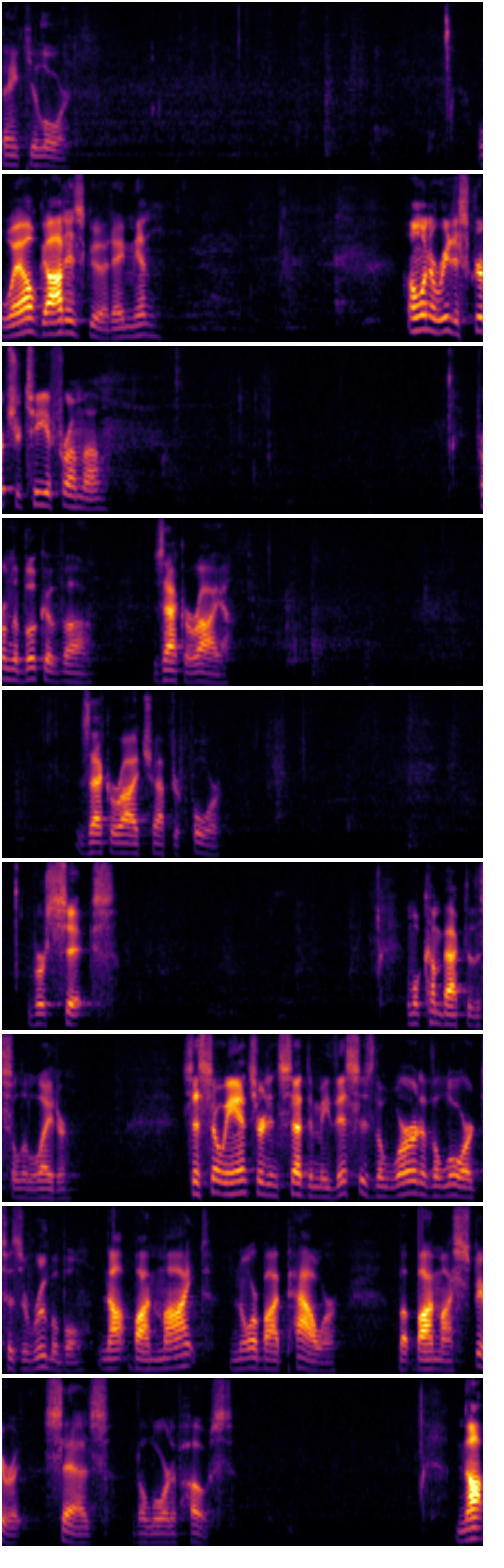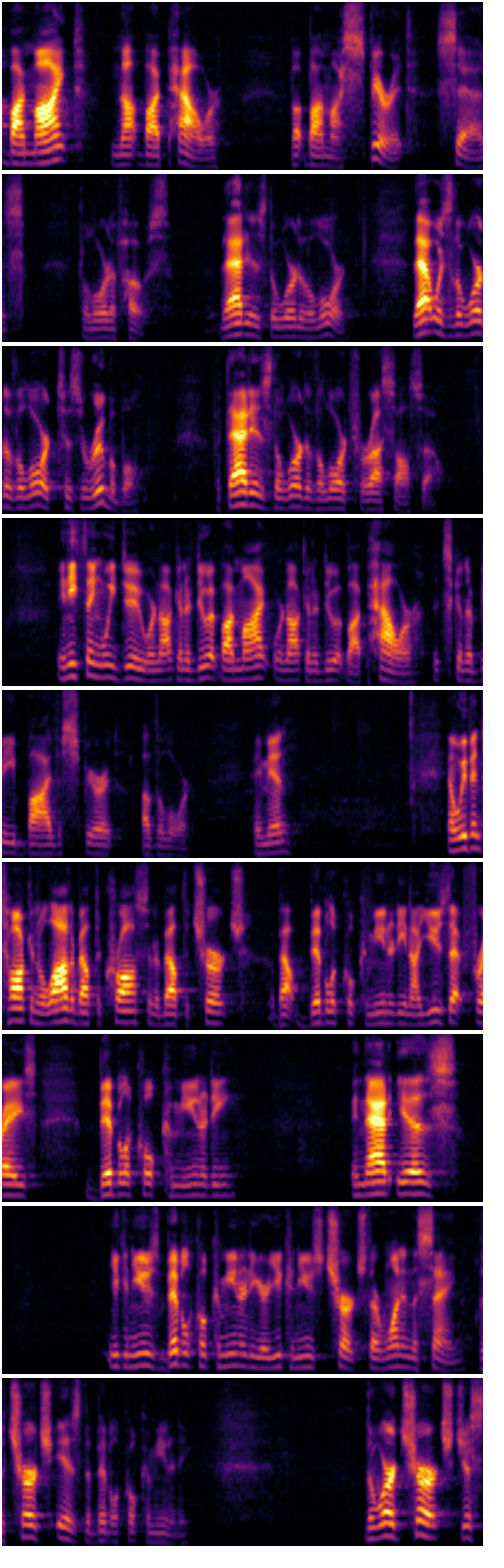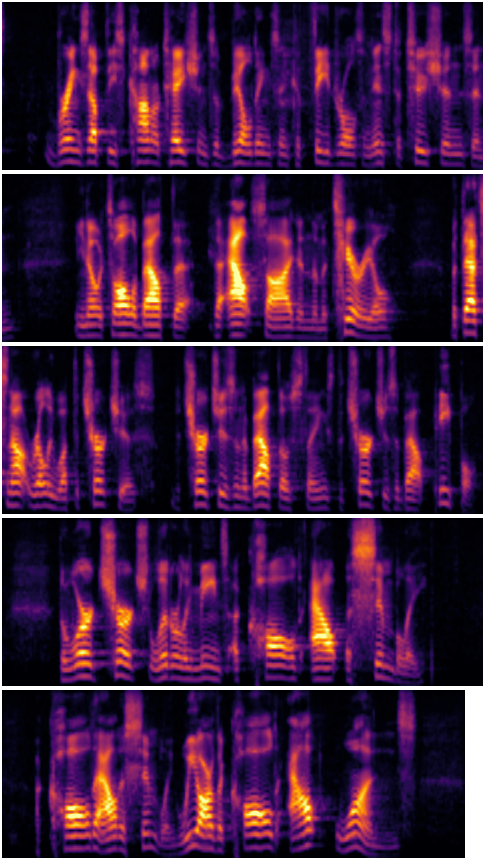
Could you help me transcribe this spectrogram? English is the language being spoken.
Thank you, Lord. Well, God is good. Amen. I want to read a scripture to you from, uh, from the book of uh, Zechariah. Zechariah chapter 4, verse 6. And we'll come back to this a little later. Says, So he answered and said to me, This is the word of the Lord to Zerubbabel, not by might nor by power, but by my spirit, says the Lord of hosts. Not by might, not by power, but by my spirit, says the Lord of hosts. That is the word of the Lord. That was the word of the Lord to Zerubbabel, but that is the word of the Lord for us also. Anything we do, we're not going to do it by might, we're not going to do it by power. It's going to be by the Spirit of the Lord. Amen? And we've been talking a lot about the cross and about the church, about biblical community, and I use that phrase, biblical community. And that is, you can use biblical community or you can use church. They're one and the same. The church is the biblical community. The word church just brings up these connotations of buildings and cathedrals and institutions and you know it's all about the, the outside and the material but that's not really what the church is. The church isn't about those things. The church is about people. The word church literally means a called out assembly. A called out assembly. We are the called out ones.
